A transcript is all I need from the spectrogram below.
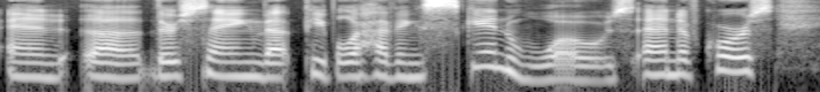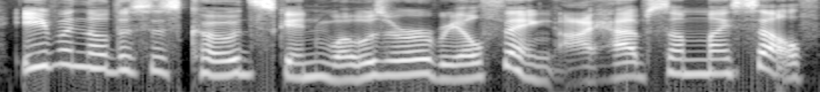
And uh, they're saying that people are having skin woes. And of course, even though this is code, skin woes are a real thing. I have some myself.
